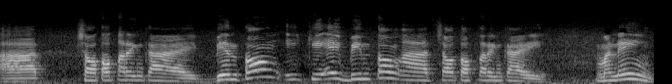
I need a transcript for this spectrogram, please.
At shoutout na rin kay Bintong, aka Bintong. At shoutout na rin kay Maneng.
